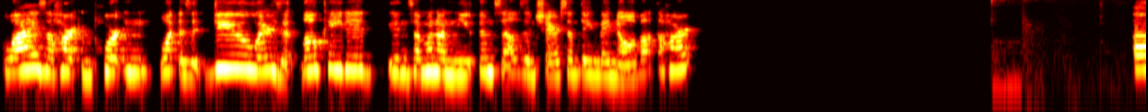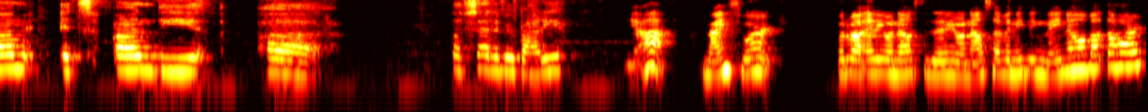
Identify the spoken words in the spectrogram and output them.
why is the heart important? What does it do? Where is it located? Can someone unmute themselves and share something they know about the heart? Um, it's on the uh, left side of your body. Yeah, nice work. What about anyone else? Does anyone else have anything they know about the heart?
